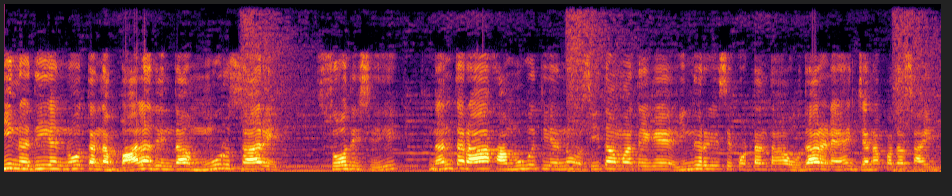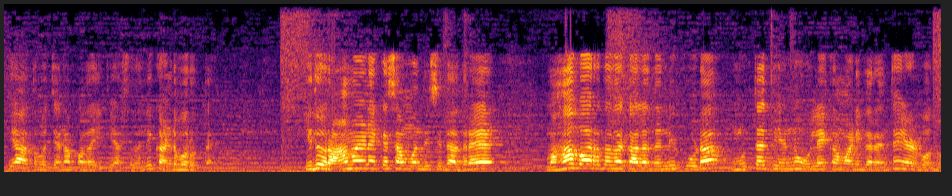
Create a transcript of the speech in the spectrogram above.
ಈ ನದಿಯನ್ನು ತನ್ನ ಬಾಲದಿಂದ ಮೂರು ಸಾರಿ ಶೋಧಿಸಿ ನಂತರ ಆ ಮೂಗುತಿಯನ್ನು ಸೀತಾಮಾತೆಗೆ ಹಿಂದಿರುಗಿಸಿ ಕೊಟ್ಟಂತಹ ಉದಾಹರಣೆ ಜನಪದ ಸಾಹಿತ್ಯ ಅಥವಾ ಜನಪದ ಇತಿಹಾಸದಲ್ಲಿ ಕಂಡುಬರುತ್ತೆ. ಇದು ರಾಮಾಯಣಕ್ಕೆ ಸಂಬಂಧಿಸಿದಾದರೆ ಮಹಾಭಾರತದ ಕಾಲದಲ್ಲಿ ಕೂಡ ಮುತ್ತತಿಯನ್ನು ಉಲ್ಲೇಖ ಮಾಡಿದ್ದಾರೆ ಅಂತ ಹೇಳ್ಬೋದು.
